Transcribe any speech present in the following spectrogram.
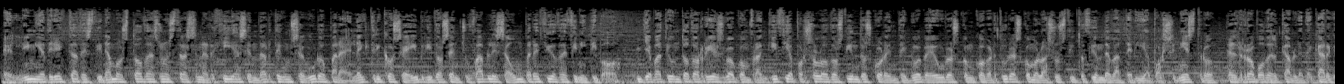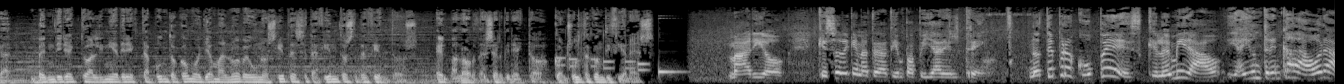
En línea directa destinamos todas nuestras energías en darte un seguro para eléctricos e híbridos enchufables a un precio definitivo. Llévate un todo riesgo con franquicia por solo 249 euros con coberturas como la sustitución de batería por siniestro, el robo del cable de carga. Ven directo a lineadirecta.com o llama al 917-700-700. El valor de ser directo. Consulta condiciones. Mario, que eso de que no te da tiempo a pillar el tren. No te preocupes, que lo he mirado y hay un tren cada hora.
